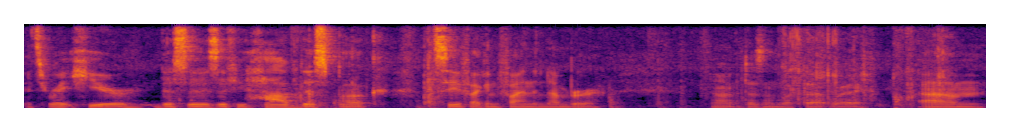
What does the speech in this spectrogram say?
it's right here. This is, if you have this book, let's see if I can find the number. No, it doesn't look that way. Um,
